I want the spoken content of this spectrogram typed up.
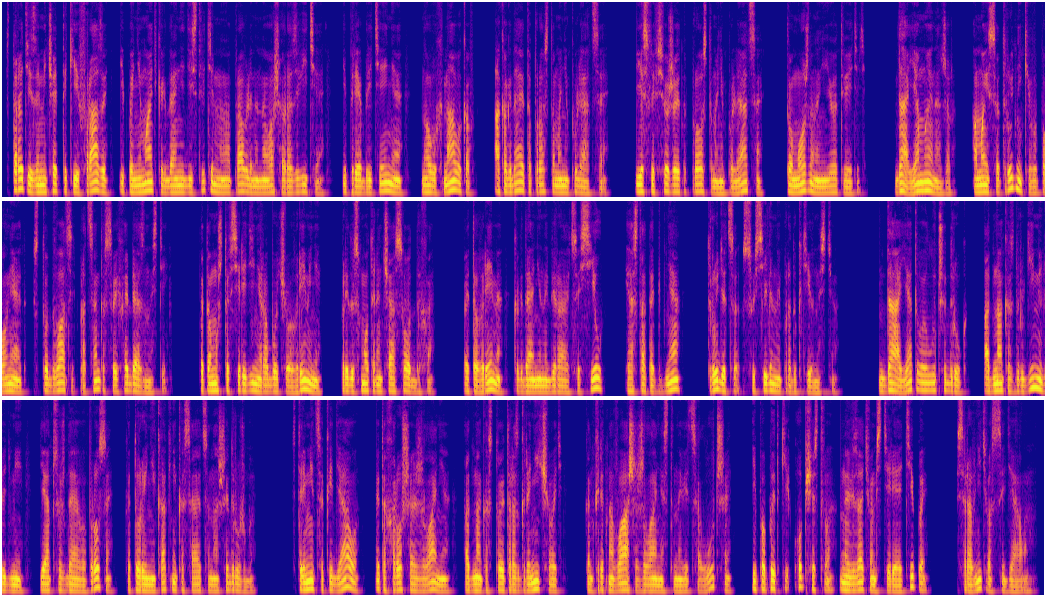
Старайтесь замечать такие фразы и понимать, когда они действительно направлены на ваше развитие и приобретение новых навыков, а когда это просто манипуляция. Если все же это просто манипуляция, то можно на нее ответить. Да, я менеджер, а мои сотрудники выполняют 120% своих обязанностей, потому что в середине рабочего времени предусмотрен час отдыха. Это время, когда они набираются сил и остаток дня трудятся с усиленной продуктивностью. Да, я твой лучший друг, однако с другими людьми я обсуждаю вопросы, которые никак не касаются нашей дружбы. Стремиться к идеалу — это хорошее желание, однако стоит разграничивать конкретно ваше желание становиться лучше и попытки общества навязать вам стереотипы, сравнить вас с идеалом.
